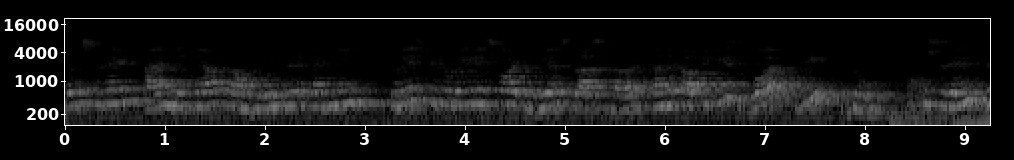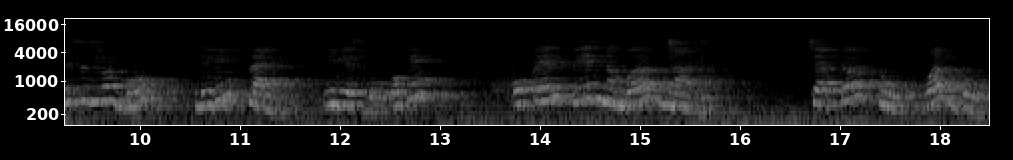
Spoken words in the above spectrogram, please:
Hello student, I am Divya from Greenfield Academy. Today's tutorial is for EVS class 3rd and the topic is what we do. Students, this is your book Living Planet, EVS book, okay? Open page number 9, chapter 2, what do.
